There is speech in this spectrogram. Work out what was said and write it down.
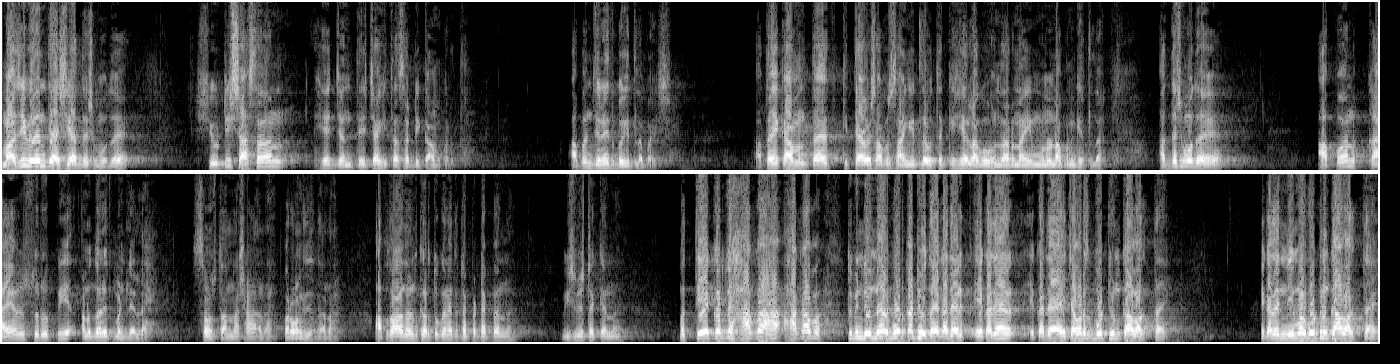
माझी विनंती अशी आहे, अध्यक्ष महोदय शेवटी शासन हे जनतेच्या हितासाठी काम करतं. आपण जनहित बघितलं पाहिजे. आता हे काय म्हणतायत की त्यावेळेस आपण सांगितलं होतं की हे लागू होणार नाही म्हणून आपण घेतलं. अध्यक्ष महोदय आपण कायमस्वरूपी अनुदानित म्हटलेलं आहे संस्थांना शाळांना परवानगी देताना. आपण अनुदान करतो का नाही टप्प्याटप्प्यानं? वीस वीस टक्क्यानं? मग ते करतो हा का हा का तुम्ही निर्णय बोट का ठेवताय? एखाद्या एखाद्या एखाद्या ह्याच्यावरच बोट ठेवून का वागताय? एखाद्या नियमावर बोट का वागताय?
